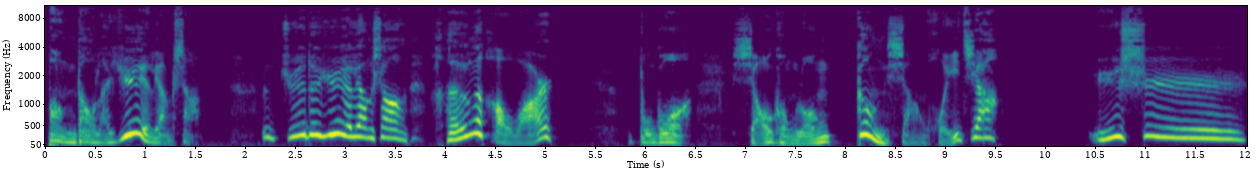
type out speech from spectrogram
蹦到了月亮上，觉得月亮上很好玩儿不过，小恐龙更想回家。于是，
